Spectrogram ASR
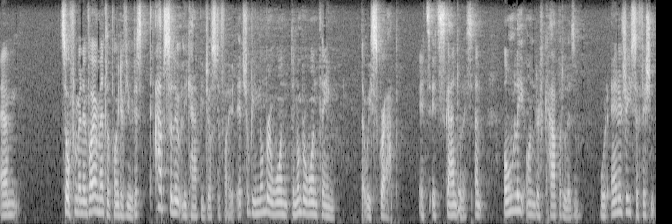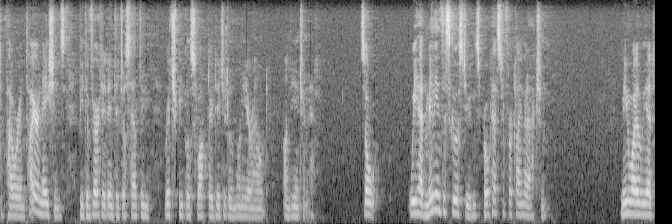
Um, so from an environmental point of view, this absolutely can't be justified. It should be number one, the number one thing that we scrap. It's, it's scandalous. And only under capitalism would energy sufficient to power entire nations be diverted into just helping rich people swap their digital money around on the internet. So we had millions of school students protesting for climate action. Meanwhile, we had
